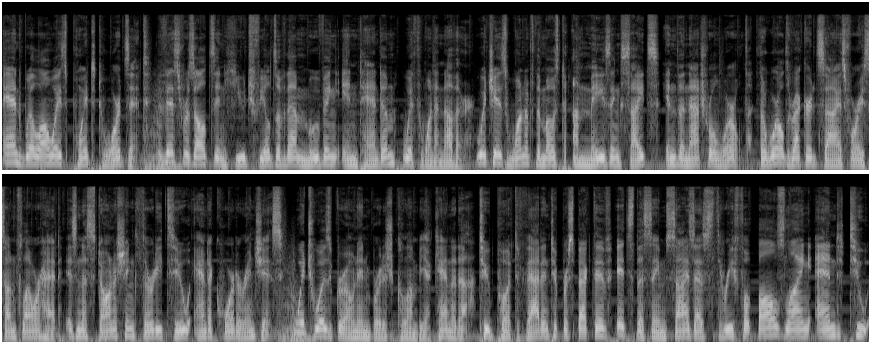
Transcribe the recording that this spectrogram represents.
and will always point towards it. This results in huge fields of them moving in tandem with one another, which is one of the most amazing sights in the natural world. The world record size for a sunflower head is an astonishing 32 and a quarter inches, which was grown in British Columbia, Canada. To put that into perspective, it's the same size as three footballs lying end to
